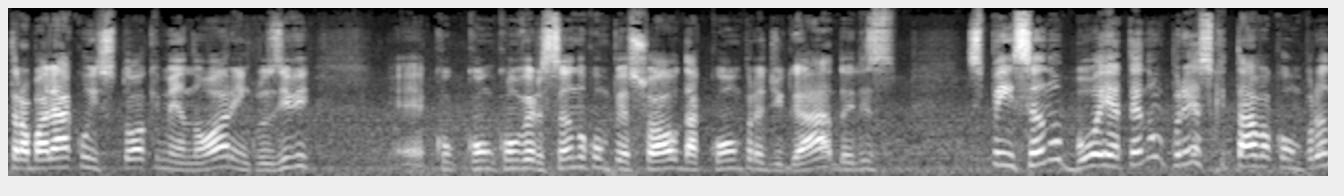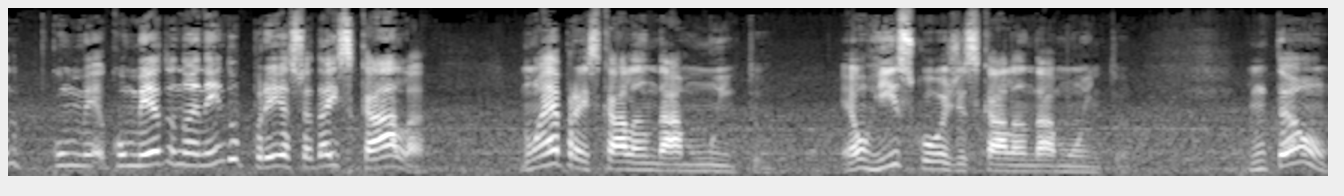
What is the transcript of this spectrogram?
trabalhar com estoque menor, inclusive é, com, conversando com o pessoal da compra de gado, eles dispensando o boi, até num preço que estava comprando, com, com medo não é nem do preço, é da escala. Não é para a escala andar muito. É um risco hoje a escala andar muito. Então,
